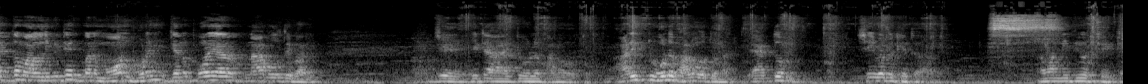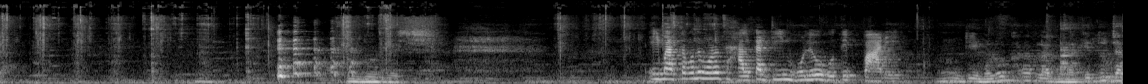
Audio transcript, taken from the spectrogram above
একদম আনলিমিটেড মানে মন ভরে যেন পরে আর না বলতে পারি যে এটা আর একটু হলে ভালো হতো। আর একটু হলে ভালো হতো না একদম সেইভাবে খেতে হবে। আমার নীতি হচ্ছে এটা সুন্দর বেশ এই মাছটার মধ্যে মনে হচ্ছে হালকা ডিম হলেও হতে পারে। ডিম হলেও খারাপ লাগবে না কিন্তু যা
